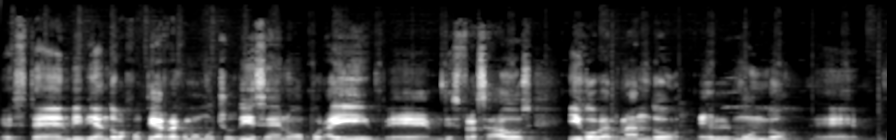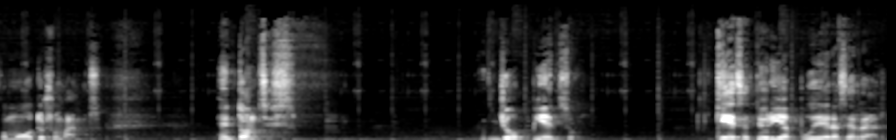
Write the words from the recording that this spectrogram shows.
estén viviendo bajo tierra, como muchos dicen, o por ahí eh, disfrazados y gobernando el mundo eh, como otros humanos. Entonces, yo pienso que esa teoría pudiera ser real.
